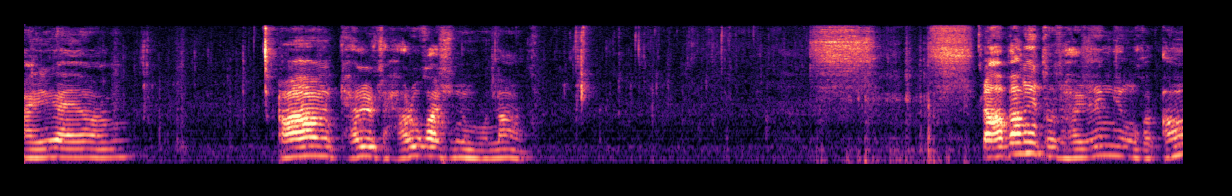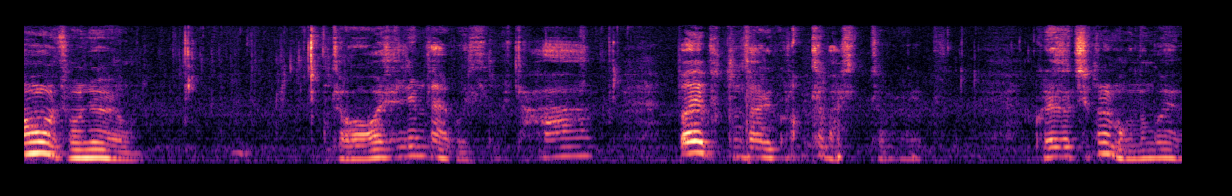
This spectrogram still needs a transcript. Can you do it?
음, 알려요. 아, 다들 자러 가시는구나. 라방이 더 잘생긴 것 같아. 아우, 전혀요. 저 신림 살고 있습니다. 아, 뼈에 붙은 살이 그렇게 맛있죠. 그래서 치킨을 먹는 거예요.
